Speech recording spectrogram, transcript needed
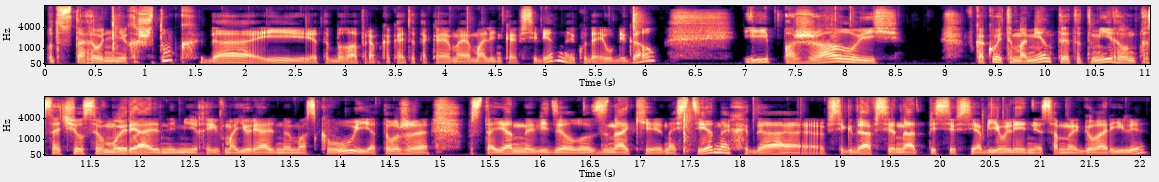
потусторонних штук, да, и это была прям какая-то такая моя маленькая вселенная, куда я убегал. И, пожалуй, в какой-то момент этот мир, он просочился в мой реальный мир и в мою реальную Москву, и я тоже постоянно видел знаки на стенах, да, всегда все надписи, все объявления со мной говорили,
